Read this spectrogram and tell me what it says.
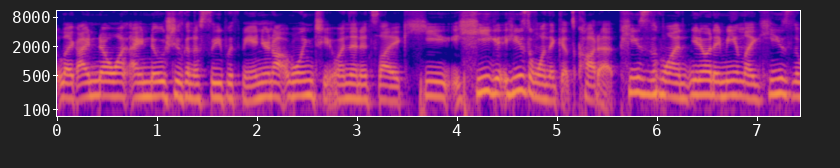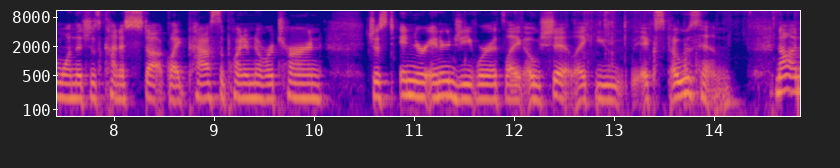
like I know I know she's gonna sleep with me, and you're not going to. And then it's like he he he's the one that gets caught up. He's the one, you know what I mean? Like he's the one that's just kind of stuck, like past the point of no return, just in your energy where it's like, oh shit, like you expose him, not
